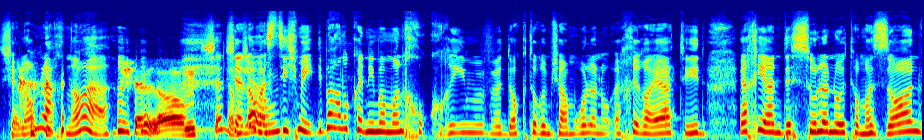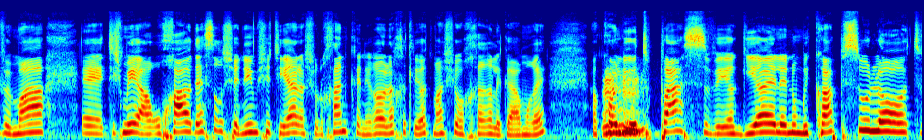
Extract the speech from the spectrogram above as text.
שלום לך, נועה. שלום. שלום, שלום, אז תשמעי, דיברנו כאן עם המון חוקרים ודוקטורים שאמרו לנו איך ייראה העתיד, איך יהנדסו לנו את המזון, ומה, אה, תשמעי, הארוחה עוד עשר שנים שתהיה על השולחן כנראה הולכת להיות משהו אחר לגמרי. הכל יודפס ויגיע אלינו מקפסולות,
